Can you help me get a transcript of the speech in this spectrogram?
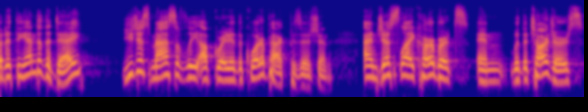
But at the end of the day, you just massively upgraded the quarterback position. And just like Herbert's in with the Chargers,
